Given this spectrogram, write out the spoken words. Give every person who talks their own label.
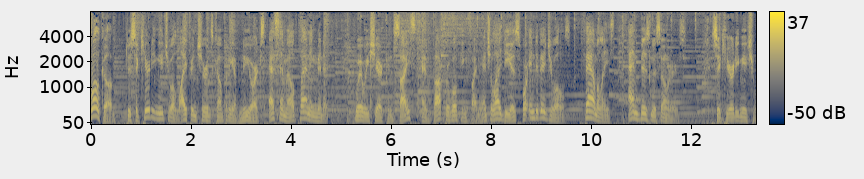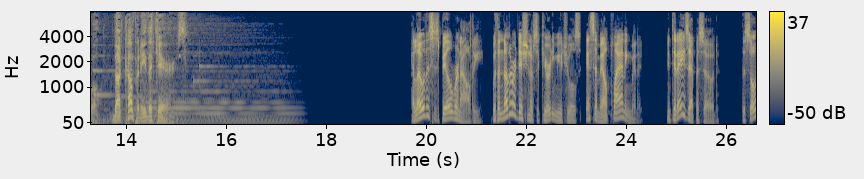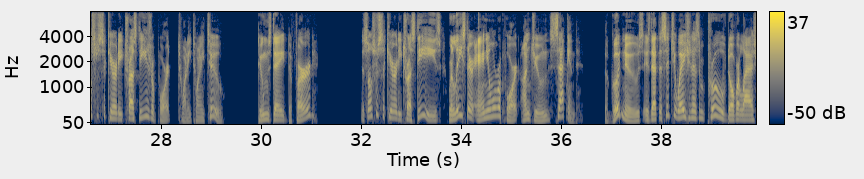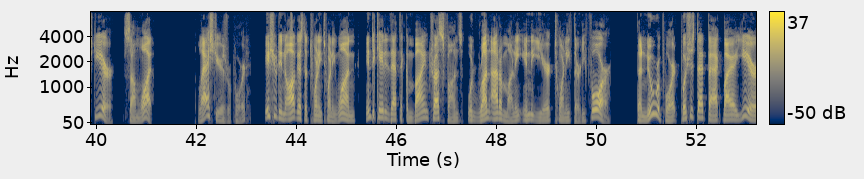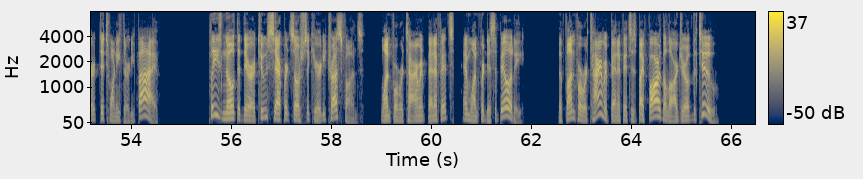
Speaker 1: Welcome to Security Mutual Life Insurance Company of New York's SML Planning Minute, where we share concise and thought provoking financial ideas for individuals, families, and business owners. Security Mutual, the company that cares.
Speaker 2: Hello, this is Bill Rinaldi with another edition of Security Mutual's SML Planning Minute. In today's episode, the Social Security Trustees Report 2022. Doomsday Deferred? The Social Security Trustees released their annual report on June 2nd. The good news is that the situation has improved over last year, somewhat. Last year's report, issued in August of 2021, indicated that the combined trust funds would run out of money in the year 2034. The new report pushes that back by a year to 2035. Please note that there are two separate Social Security trust funds, one for retirement benefits and one for disability. The fund for retirement benefits is by far the larger of the two.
